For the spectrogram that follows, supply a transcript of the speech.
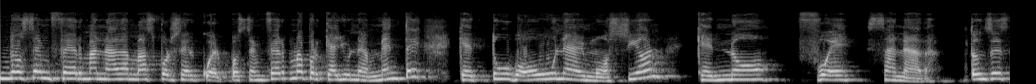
no se enferma nada más por ser cuerpo, se enferma porque hay una mente que tuvo una emoción que no fue sanada. Entonces,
